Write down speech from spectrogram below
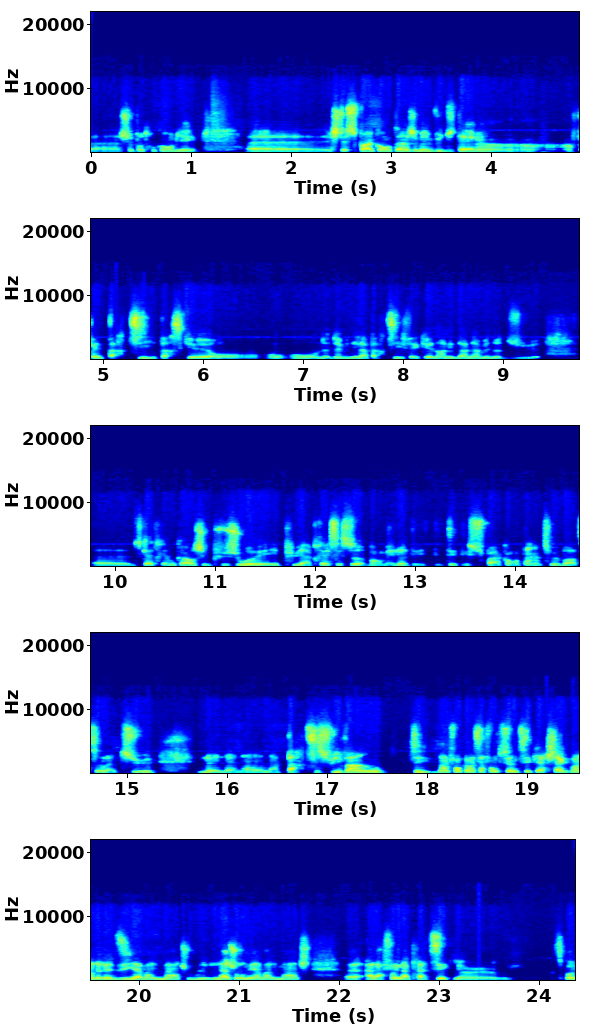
à je sais pas trop combien. Euh, j'étais super content. J'ai même vu du terrain en, fin de partie parce qu'on on, a dominé la partie. Fait que dans les dernières minutes du, euh, du quatrième quart, j'ai pu jouer. Et puis après, c'est ça. Bon, mais là, tu es, super content. Tu veux bâtir là-dessus. La, la, partie suivante, dans le fond, comment ça fonctionne, c'est qu'à chaque vendredi avant le match ou la journée avant le match, à la fin de la pratique, il y a un, c'est pas,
